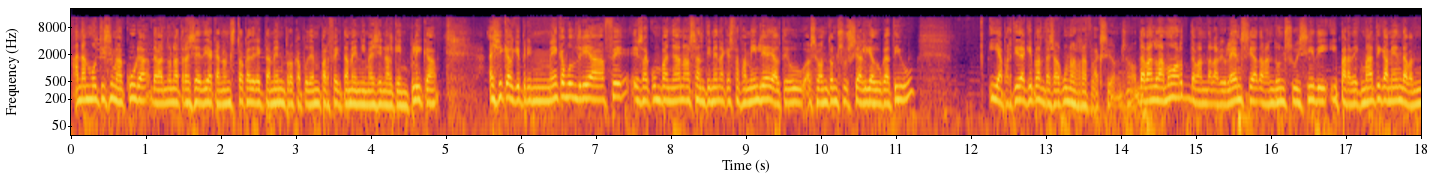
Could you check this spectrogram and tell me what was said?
anar amb moltíssima cura davant d'una tragèdia que no ens toca directament però que podem perfectament imaginar el que implica. Així que el que primer que voldria fer és acompanyar en el sentiment aquesta família i al teu, al seu entorn social i educatiu i a partir d'aquí plantejar algunes reflexions. No? Davant la mort, davant de la violència, davant d'un suïcidi i paradigmàticament davant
